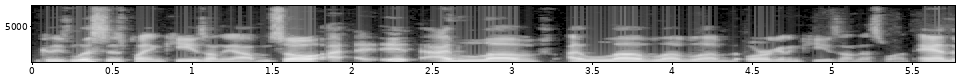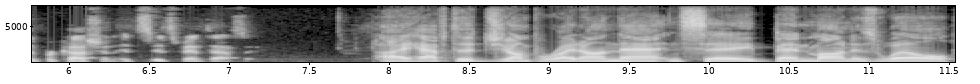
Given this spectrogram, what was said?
because he's listed as playing keys on the album. So I, it, I love, I love, love, love the organ and keys on this one, and the percussion. It's it's fantastic. I have to jump right on that and say Benmont as well.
